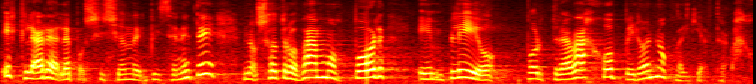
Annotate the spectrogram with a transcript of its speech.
Es clara la posición del PCNT, nosotros vamos por empleo, por trabajo, pero no cualquier trabajo.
